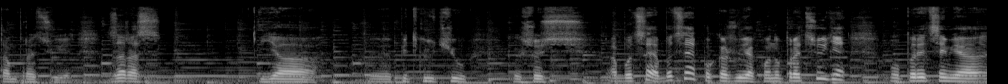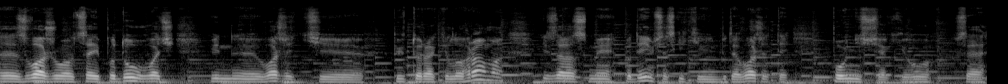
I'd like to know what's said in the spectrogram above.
там працює. Зараз я е, підключу щось або це, або це, покажу, як воно працює. О, перед цим я е, зважував цей подовгувач, він е, важить півтора кілограма. І зараз ми подивимося, скільки він буде важити повністю, як його все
